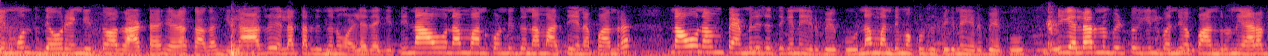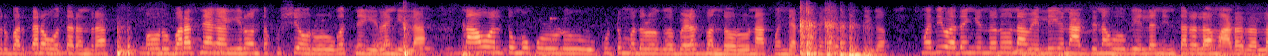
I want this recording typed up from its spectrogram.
ಏನು ಮುಂದೆ ದೇವ್ರು ಹೆಂಗಿತ್ತೋ ಅದ್ರ ಆಟ ಹೇಳೋಕ್ಕಾಗಂಗಿಲ್ಲ ಆದರೂ ಎಲ್ಲ ಥರದಿಂದನೂ ಒಳ್ಳೇದಾಗೈತಿ. ನಾವು ನಮ್ಮ ಅಂದ್ಕೊಂಡಿದ್ದು ನಮ್ಮ ಆಸೆ ಏನಪ್ಪ ಅಂದ್ರೆ ನಾವು ನಮ್ಮ ಫ್ಯಾಮಿಲಿ ಜೊತೆಗೇ ಇರಬೇಕು. ನಮ್ಮ ಮಂದಿ ಮಕ್ಕಳ ಜೊತೆಗೇ ಇರಬೇಕು. ಈಗ ಎಲ್ಲರನ್ನೂ ಬಿಟ್ಟು ಇಲ್ಲಿ ಬಂದೀವಪ್ಪ ಅಂದ್ರೂ ಯಾರಾದರೂ ಬರ್ತಾರ ಹೋತಾರಂದ್ರೆ ಅವರು ಬರತ್ನ್ಯಾಗ ಇರೋವಂಥ ಖುಷಿ ಅವರು ಹೋಗತ್ನಾಗ ಇರೋಂಗಿಲ್ಲ. ನಾವು ಅಲ್ಲಿ ತುಂಬ ಕುಡು ಕುಟುಂಬದೊಳಗೆ ಬೆಳೆದು ಬಂದವರು ನಾಲ್ಕು ಮಂದಿ ಅಕ್ಕ ತಂಗಿಯರ ಜೊತೆಗೆ. ಮದುವೆ ಆದಂಗಿಂದನೂ ನಾವು ಎಲ್ಲಿಯೂ ನಾಲ್ಕು ದಿನ ಹೋಗಿ ಎಲ್ಲ ನಿಂತಾರಲ್ಲ, ಮಾಡೋರಲ್ಲ.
